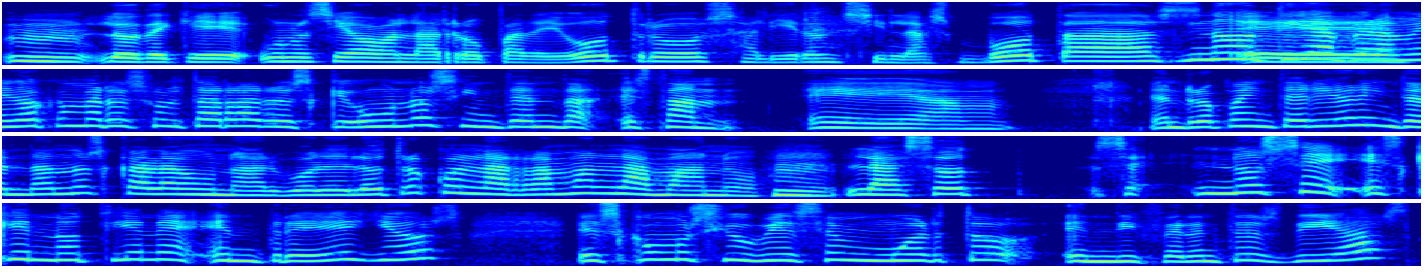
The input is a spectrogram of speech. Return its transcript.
mm, lo de que unos llevaban la ropa de otros, salieron sin las botas. No, tía, eh, pero a mí lo que me resulta raro es que unos intenta, están eh, en ropa interior intentando escalar un árbol, el otro con la rama en la mano, Hmm. las no sé, es que no tiene entre ellos, es como si hubiesen muerto en diferentes días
